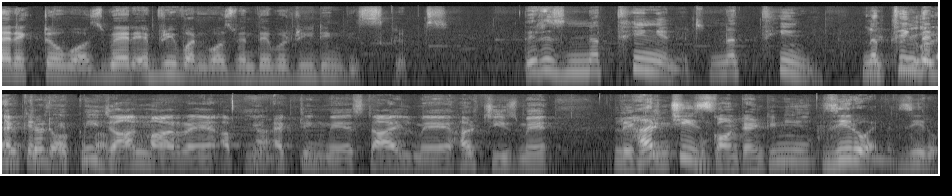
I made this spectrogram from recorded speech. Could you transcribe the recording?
director was where everyone was when they were reading these scripts. There is nothing in it nothing nothing Literally, that you can talk इतनी about. जान मार रहे हैं अपनी एक्टिंग में स्टाइल में हर चीज़ में हर चीज़। कंटेंट ही नहीं है। Zero है zero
